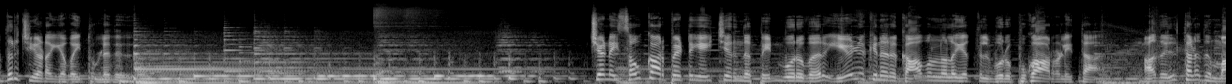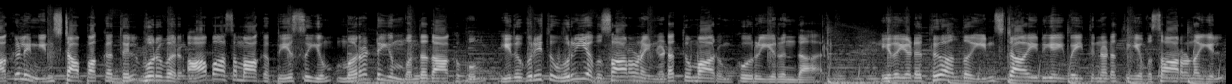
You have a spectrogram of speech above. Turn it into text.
அதிர்ச்சியடைய வைத்துள்ளது. சென்னை சவுகார்பேட்டையைச் சேர்ந்த பெண் ஒருவர் ஏழு கிணறு காவல் நிலையத்தில் ஒரு புகார் அளித்தார். அதில் தனது மகளின் இன்ஸ்டா பக்கத்தில் ஒருவர் ஆபாசமாக பேசியும் மிரட்டியும் வந்ததாகவும் இது குறித்து உரிய விசாரணை நடத்துமாறும் கூறியிருந்தார். இதையடுத்து அந்த இன்ஸ்டா ஐடியை வைத்து நடத்திய விசாரணையில்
